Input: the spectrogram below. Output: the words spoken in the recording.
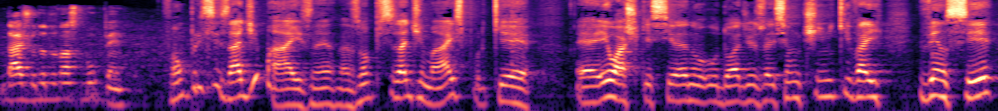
da ajuda do nosso bullpen. Vamos precisar demais, né? Nós vamos precisar demais porque é, eu acho que esse ano o Dodgers vai ser um time que vai vencer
